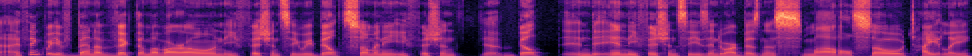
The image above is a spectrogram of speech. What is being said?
I think we've been a victim of our own efficiency. We built so many efficient, uh, built in, inefficiencies into our business model so tightly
